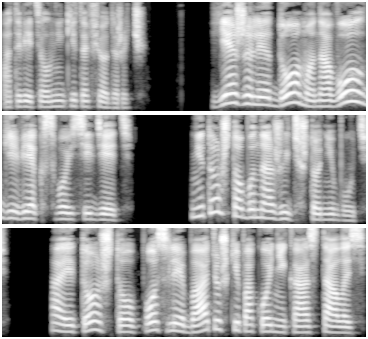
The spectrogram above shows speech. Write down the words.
ответил Никита Федорович. Ежели дома на Волге век свой сидеть, не то чтобы нажить что-нибудь, а и то, что после батюшки покойника осталось,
